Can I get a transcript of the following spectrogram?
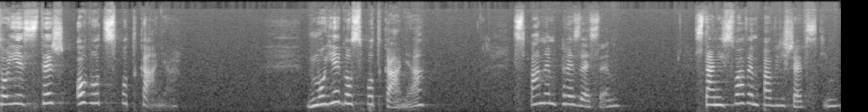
to jest też owoc spotkania. Mojego spotkania z panem prezesem Stanisławem Pawliszewskim,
